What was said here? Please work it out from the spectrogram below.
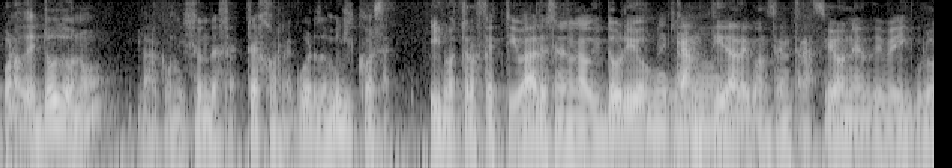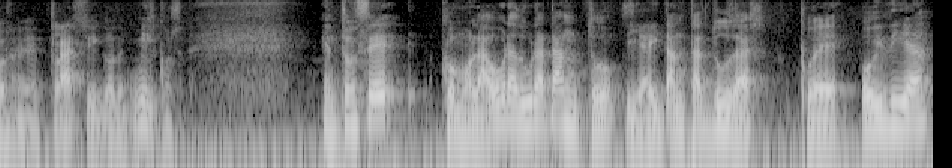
bueno, de todo, ¿no? La comisión de festejos, recuerdo, mil cosas y nuestros festivales en el auditorio, cantidad de concentraciones de vehículos eh, clásicos, de mil cosas. Entonces, como la obra dura tanto y hay tantas dudas, pues hoy día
